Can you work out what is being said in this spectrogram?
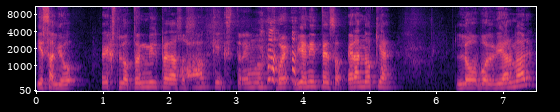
y salió, explotó en mil pedazos. ¡Oh, qué extremo! Fue bien intenso. Era Nokia. Lo volví a armar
